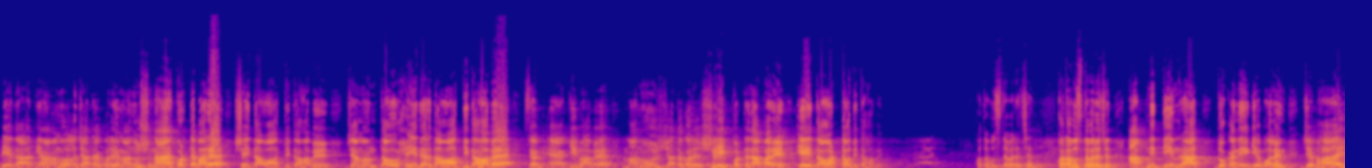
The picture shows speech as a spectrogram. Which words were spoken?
বেদাতি আমল যাতে করে মানুষ না করতে পারে, সেই দাওয়াত দিতে হবে। যেমন তাও তাওহীদের দাওয়াত দিতে হবে সেম একইভাবে মানুষ যাতে করে শিরিক করতে না পারে, এই দাওয়াতটাও দিতে হবে। কথা বুঝতে পেরেছেন? কথা বুঝতে পেরেছেন? আপনি দিন রাত দোকানে গিয়ে বলেন যে, ভাই,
